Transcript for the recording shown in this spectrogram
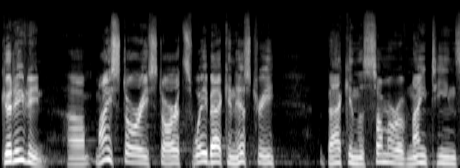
Good evening. Um, my story starts way back in history, back in the summer of 1968.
